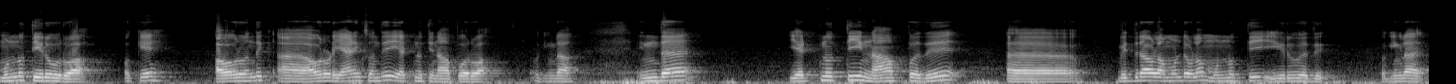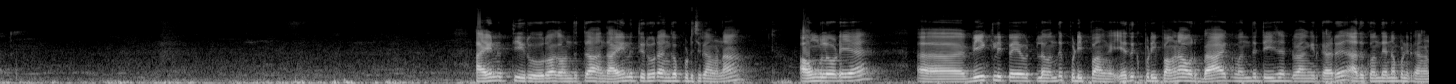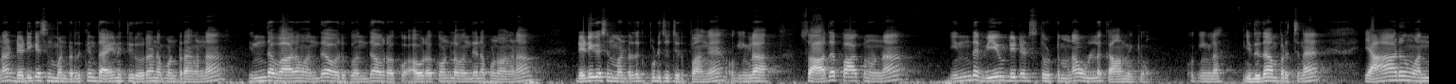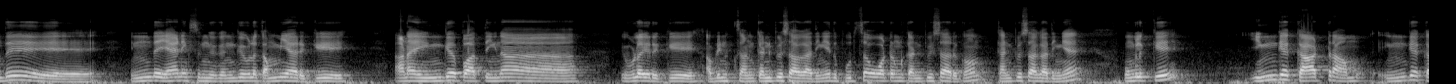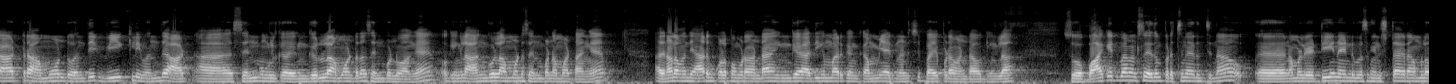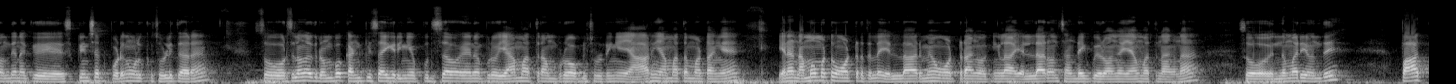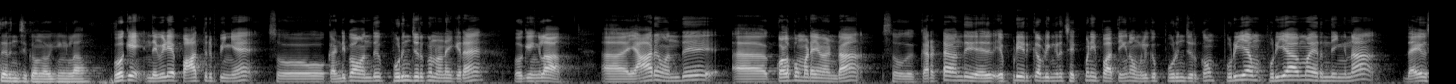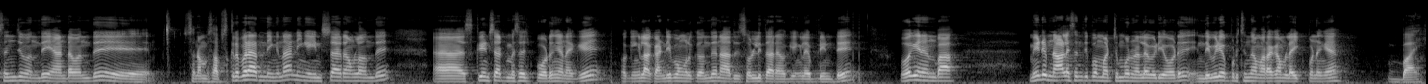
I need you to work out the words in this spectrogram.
முந்நூற்றி இருபது ரூபா ஓகே அவர் வந்து அவரோட ஏர்னிங்ஸ் வந்து எட்நூற்றி நாற்பது ரூபா ஓகேங்களா? இந்த எட்நூற்றி நாற்பது வித்ராவல் அமௌண்ட் எவ்வளோ? முந்நூற்றி இருபது ஓகேங்களா? ஐநூற்றி இருபது ரூபா வந்துட்டு அந்த ஐநூற்றி இருபது ரூபா எங்கே பிடிச்சிருக்காங்கன்னா அவங்களுடைய வீக்லி பேவுட்டில் வந்து பிடிப்பாங்க. எதுக்கு பிடிப்பாங்கன்னா அவர் பேக் வந்து டிஷர்ட் வாங்கியிருக்காரு. அதுக்கு வந்து என்ன பண்ணியிருக்காங்கன்னா டெடிகேஷன் பண்ணுறதுக்கு இந்த ஐநூற்றி இருபது ரூபா என்ன பண்ணுறாங்கன்னா இந்த வாரம் வந்து அவருக்கு வந்து அவர் account- அவர் அக்கௌண்ட்டில் வந்து என்ன பண்ணுவாங்கன்னா டெடிகேஷன் பண்ணுறதுக்கு பிடிச்சி வச்சுருப்பாங்க. ஓகேங்களா? ஸோ அதை பார்க்கணுன்னா இந்த வியூ டீட்டெயில்ஸ் தொட்டோம்னா உள்ளே காமிக்கும். ஓகேங்களா? இதுதான் பிரச்சனை. யாரும் வந்து இந்த ஏர்னிங்ஸ் இங்கே இங்கே இவ்வளோ கம்மியாக இருக்குது ஆனால் இங்கே பார்த்தீங்கன்னா இவ்வளோ இருக்குது அப்படின்னு கன் கன்ஃபியூஸ் ஆகாதீங்க. இது புதுசாக ஓட்டுறவங்களுக்கு கன்ஃபியூஸாக இருக்கும். கன்ஃபியூஸ் ஆகாதீங்க. உங்களுக்கு இங்கே காட்டுற அமௌ இங்கே காட்டுற அமௌண்ட் வந்து வீக்லி வந்து சென்ட் உங்களுக்கு இங்கே உள்ள அமௌண்ட்டை தான் சென்ட் பண்ணுவாங்க. ஓகேங்களா அங்கே உள்ள அமௌண்ட்டை சென்ட் பண்ண மாட்டாங்க. அதனால் வந்து யாரும் குழப்பப்பட வேண்டாம். இங்கே அதிகமாக இருக்கு அங்கே கம்மியாக இருக்குன்னு நினச்சி பயப்பட வேண்டாம். ஓகேங்களா ஸோ பாக்கெட் பேலன்ஸில் எதுவும் பிரச்சனை இருந்துச்சுன்னா நம்மளுடைய டி நைன்டி பசங்க இன்ஸ்டாகிராமில் வந்து எனக்கு ஸ்க்ரீன்ஷாட் போடுங்க உங்களுக்கு சொல்லித்தரேன் ஸோ ஒரு சிலவங்களுக்கு ரொம்ப கன்ஃபியூஸ் ஆகிக்கிறீங்க புதுசாக என்ன ப்ரோ ஏமாத்துறான் ப்ரோ அப்படின்னு சொல்கிறீங்க யாரும் ஏமாற்ற மாட்டாங்க. ஏன்னா நம்ம மட்டும் ஓட்டுறதில்ல எல்லாருமே ஓட்டுறாங்க ஓகேங்களா எல்லாரும் சண்டைக்கு போயிடுவாங்க ஏமாத்துனாங்கன்னா. ஸோ இந்த மாதிரி வந்து பார்த்து தெரிஞ்சுக்கோங்க ஓகேங்களா ஓகே இந்த வீடியோ பார்த்துருப்பீங்க. ஸோ கண்டிப்பாக வந்து புரிஞ்சிருக்கும்னு நினைக்கிறேன் ஓகேங்களா யாரும் வந்து குழப்பமடைய வேண்டாம். ஸோ கரெக்டாக வந்து எப்படி இருக்குது அப்படிங்கிறத செக் பண்ணி பார்த்தீங்கன்னா உங்களுக்கு புரிஞ்சிருக்கும். புரியாம புரியாமல் இருந்தீங்கன்னா தயவு செஞ்சு வந்து என்கிட்ட வந்து ஸோ நம்ம சப்ஸ்கிரைபராக இருந்தீங்கன்னா நீங்கள் இன்ஸ்டாகிராமில் வந்து ஸ்க்ரீன்ஷாட் மெசேஜ் போடுங்க எனக்கு. ஓகேங்களா? கண்டிப்பாக உங்களுக்கு வந்து நான் அது சொல்லித்தரேன். ஓகேங்களா? எப்படின்ட்டு. ஓகே நண்பா. மீண்டும் நாளை சந்திப்போம். மற்றும் ஒரு நல்ல வீடியோடு இந்த வீடியோ பிடிச்சிருந்தா மறக்காமல் லைக் பண்ணுங்கள் பாய்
